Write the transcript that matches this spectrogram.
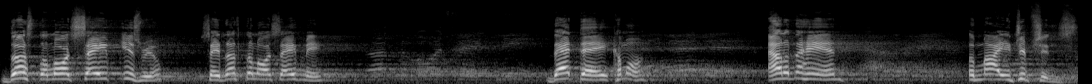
Thus the Lord saved Israel. Say, thus the Lord saved me. Thus the Lord saved me. That day, come on. Out of the hand, of my Egyptians.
